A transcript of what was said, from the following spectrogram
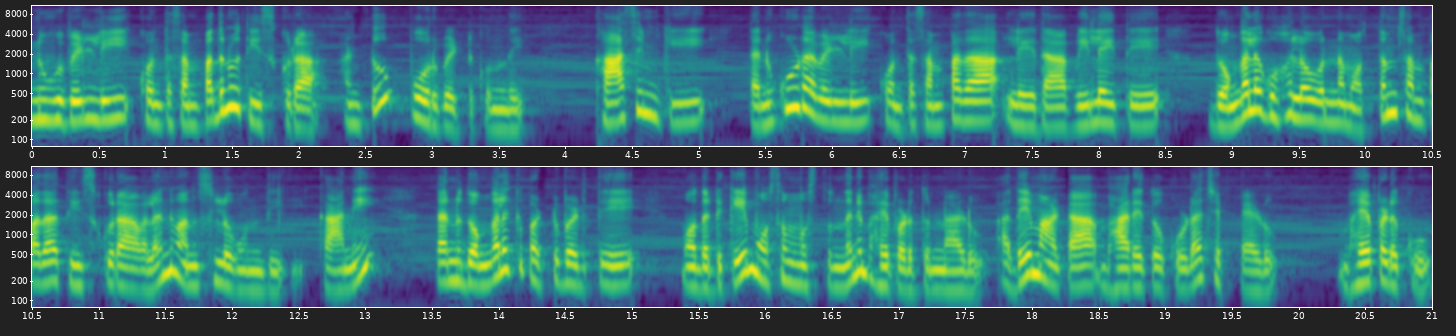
నువ్వు వెళ్ళి కొంత సంపదను తీసుకురా అంటూ పోరు పెట్టుకుంది. కాసింకి తను కూడా వెళ్ళి కొంత సంపద లేదా వీలైతే దొంగల గుహలో ఉన్న మొత్తం సంపద తీసుకురావాలని మనసులో ఉంది. కానీ తను దొంగలకి పట్టుబడితే మొదటికే మోసం వస్తుందని భయపడుతున్నాడు. అదే మాట భార్యతో కూడా చెప్పాడు. భయపడకు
